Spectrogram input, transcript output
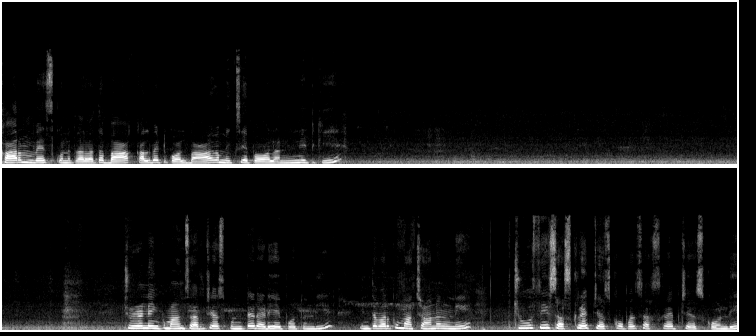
కారం వేసుకున్న తర్వాత బాగా కలబెట్టుకోవాలి. బాగా మిక్స్ అయిపోవాలి అన్నిటికీ. చూడండి ఇంక మనం సర్వ్ చేసుకుంటే రెడీ అయిపోతుంది. ఇంతవరకు మా ఛానల్ని చూసి సబ్స్క్రైబ్ చేసుకోకపోతే సబ్స్క్రైబ్ చేసుకోండి.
